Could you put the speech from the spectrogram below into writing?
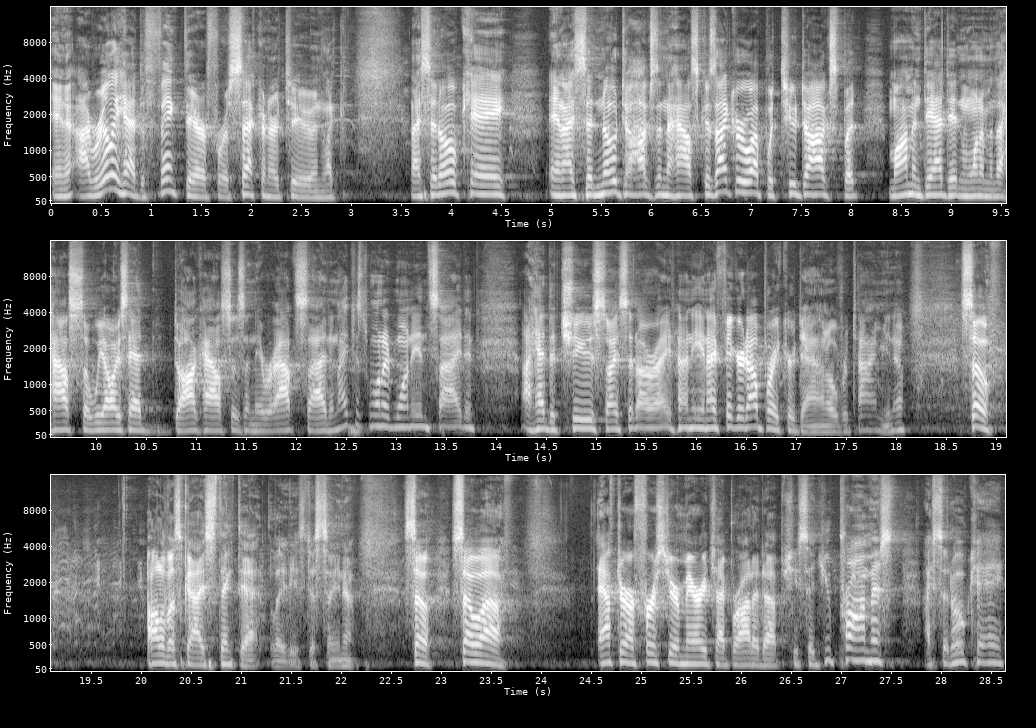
And I really had to think there for a second or two. And like, I said, Okay. And I said, No dogs in the house. Because I grew up with two dogs, but mom and dad didn't want them in the house. So we always had dog houses and they were outside. And I just wanted one inside. And I had to choose. So I said, All right, honey. And I figured I'll break her down over time, you know? So, all of us guys think that, ladies, just so you know. So, so uh, after our first year of marriage, I brought it up. She said, You promised. I said, Okay.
